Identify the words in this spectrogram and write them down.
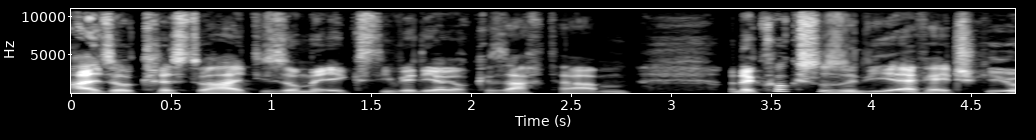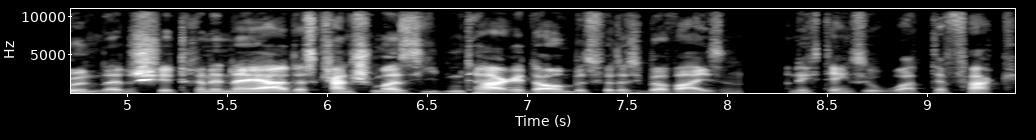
Also kriegst du halt die Summe X, die wir dir auch gesagt haben. Und dann guckst du so in die FHQ und dann steht drin, naja, das kann schon mal sieben Tage dauern, bis wir das überweisen. Und ich denke so, what the fuck?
